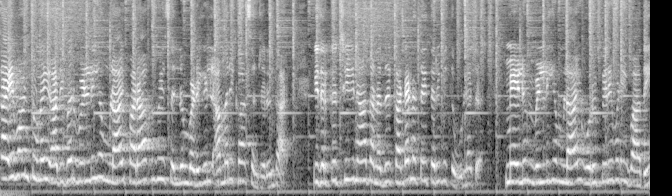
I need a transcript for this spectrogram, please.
தைவான் துணை அதிபர் வில்லியம் லாய் பராகுவே செல்லும் வழியில் அமெரிக்கா சென்றிருந்தார். இதற்கு சீனா தனது கண்டனத்தை தெரிவித்துள்ளது. மேலும் வில்லியம் லாய் ஒரு பிரிவினைவாதி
